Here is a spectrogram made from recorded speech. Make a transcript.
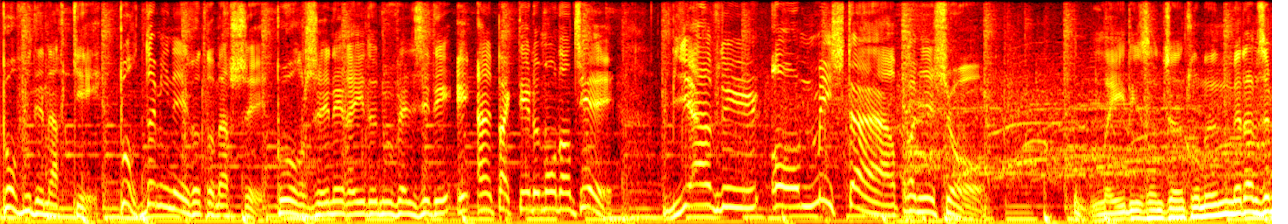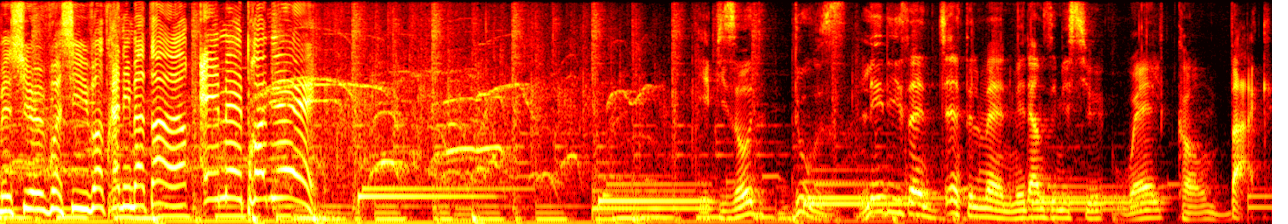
pour vous démarquer, pour dominer votre marché, pour générer de nouvelles idées et impacter le monde entier. Bienvenue au Mister Premier Show. Ladies and gentlemen, mesdames et messieurs, voici votre animateur, Aimé Premier. Épisode 12. Ladies and gentlemen, mesdames et messieurs, welcome back.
